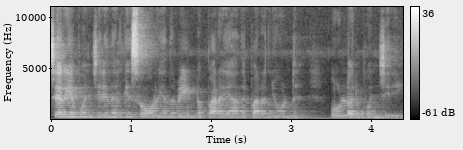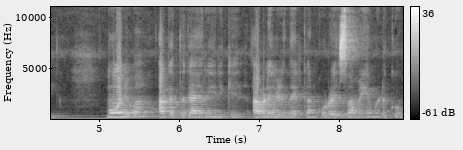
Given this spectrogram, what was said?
ചെറിയ പുഞ്ചിരി നൽകി സോറി എന്ന് വീണ്ടും പറയാതെ പറഞ്ഞുകൊണ്ട് ഉള്ളൊരു പുഞ്ചിരി. മോനുവ അകത്ത് കയറിയിരിക്ക് അവളെ എഴുന്നേൽക്കാൻ കുറേ സമയമെടുക്കും.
